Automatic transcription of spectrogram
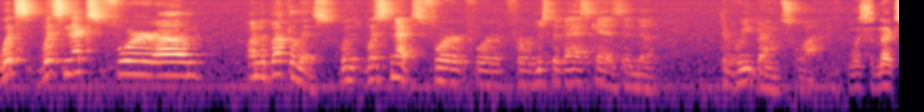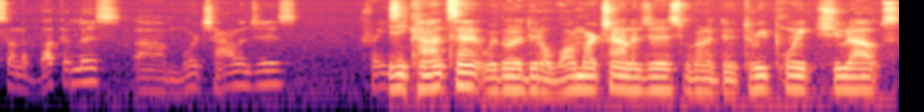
what's what's next for um, on the bucket list? What, what's next for, for, for Mr. Vazquez and the the rebound squad? What's next on the bucket list? Um, more challenges crazy content. We're going to do the Walmart challenges. We're going to do three point shootouts.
